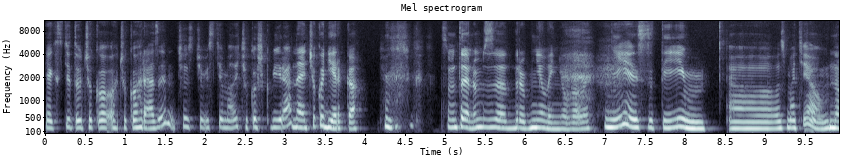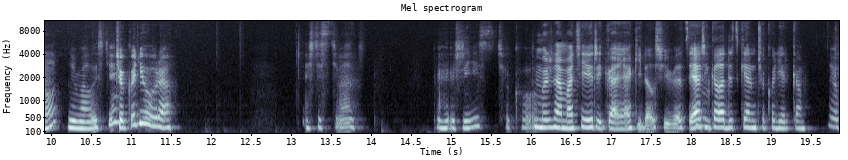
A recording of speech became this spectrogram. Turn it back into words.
jak jste to čoko, čoko hráze? Čo, čo vy jste mali? Čokoškvíra? Ne, čokodírka. Jsme to jenom drobně liňovali. Nie, s tým, uh, s Matějom. No. Nemali jste? Čokodíra. Ještě jste mali říz, čoko... Možná Matěj říká nějaký další věc. Já říkala vždycky jen čokodírka. Jo.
